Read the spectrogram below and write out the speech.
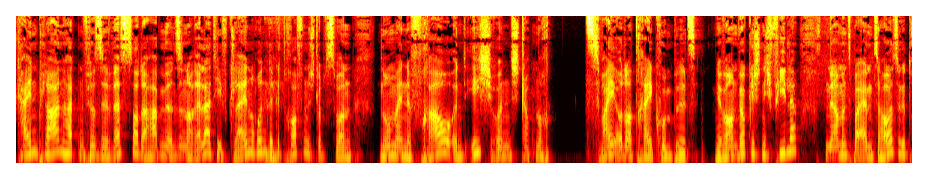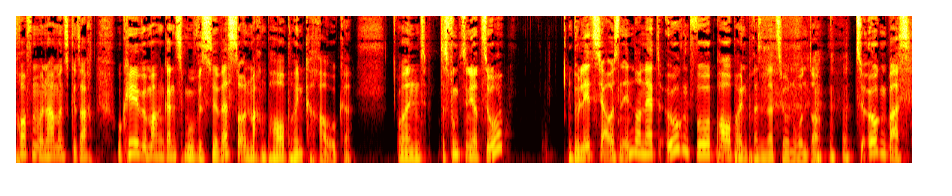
keinen Plan hatten für Silvester. Da haben wir uns in einer relativ kleinen Runde getroffen. Ich glaube, das waren nur meine Frau und ich und ich glaube noch zwei oder drei Kumpels. Wir waren wirklich nicht viele. Wir haben uns bei einem zu Hause getroffen und haben uns gesagt, okay, wir machen ganz smoothes Silvester und machen PowerPoint-Karaoke. Und das funktioniert so. Du lädst ja aus dem Internet irgendwo PowerPoint-Präsentationen runter. zu irgendwas.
